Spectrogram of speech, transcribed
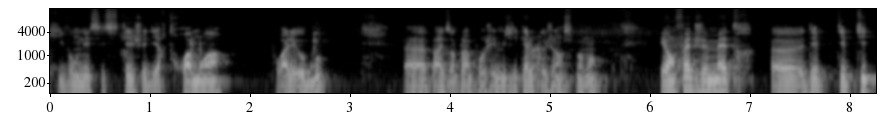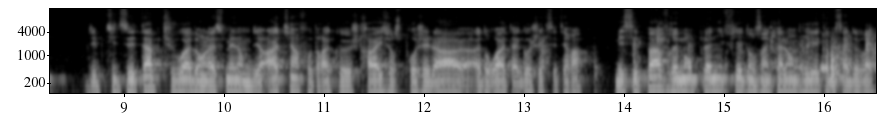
qui vont nécessiter, je vais dire, trois mois pour aller au bout. Euh, par exemple un projet musical que j'ai en ce moment. Et en fait, je vais mettre euh, des, petites étapes, tu vois, dans la semaine, on me dire ah tiens, faudra que je travaille sur ce projet-là, à droite, à gauche, etc. Mais c'est pas vraiment planifié dans un calendrier comme ça devrait.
